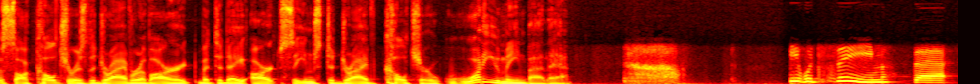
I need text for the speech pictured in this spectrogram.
saw culture as the driver of art, but today art seems to drive culture. What do you mean by that? It would seem that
